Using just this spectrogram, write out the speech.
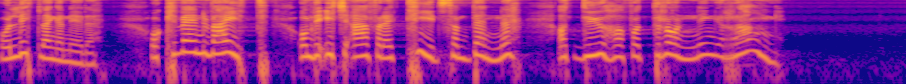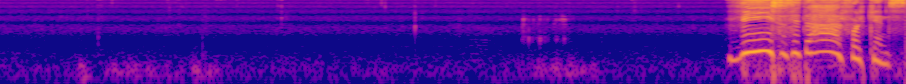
Og litt lenger nede. Og hvem veit om det ikke er for ei tid som denne at du har fått dronning rang? Vi som sitter her, folkens,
